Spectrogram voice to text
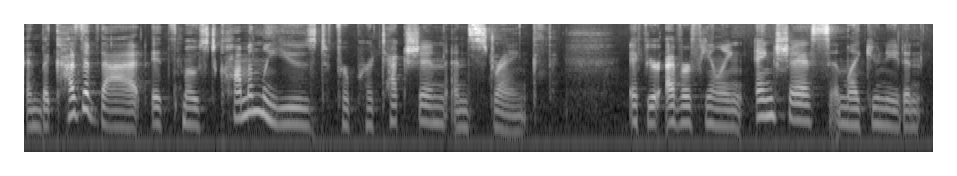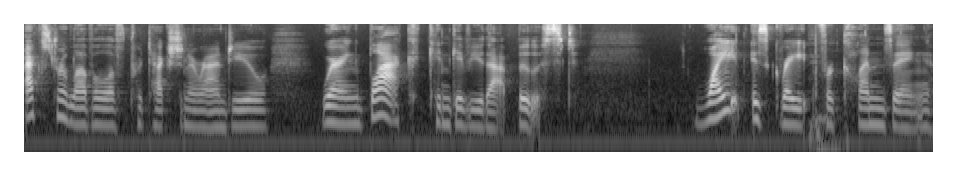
and because of that, it's most commonly used for protection and strength. If you're ever feeling anxious and like you need an extra level of protection around you, wearing black can give you that boost. White is great for cleansing.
